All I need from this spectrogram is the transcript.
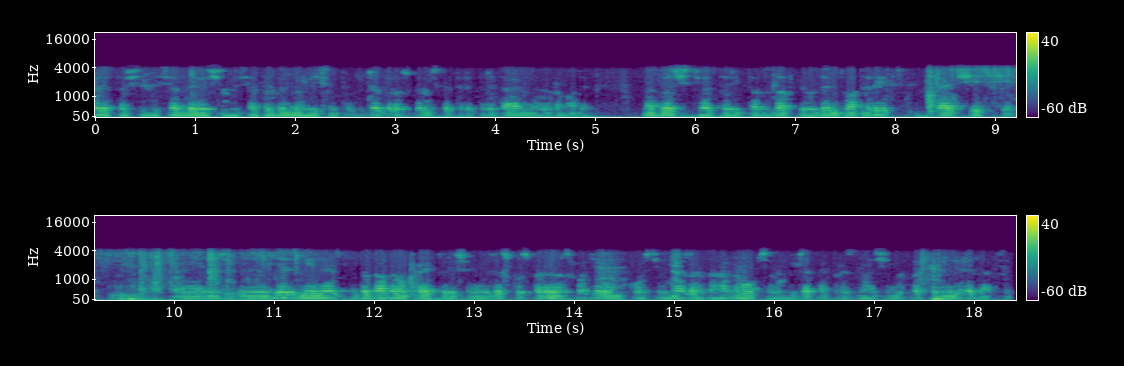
1469-6108 про бюджет Броварської міської територіальної громади на 24 рік та додатки 1, 2, 3, 5, 6, 7. Е, Є зміни до даного проекту рішення у зв'язку з перерозподілом коштів в межах загального обсягу бюджетних призначень викласти в новій редакції.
